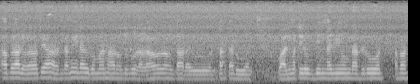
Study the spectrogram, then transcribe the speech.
afil ardi wa rasiyan tamida bikum manharun subula la'allakum tahtadun tahtadun. Wa alimatil bin najmihum tahtadun. Apa?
